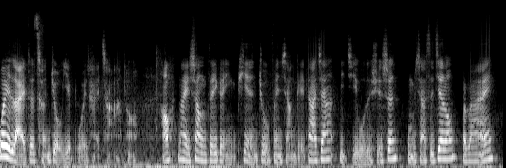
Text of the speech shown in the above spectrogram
未来的成就也不会太差哈。好，那以上这个影片就分享给大家以及我的学生，我们下次见喽，拜拜。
